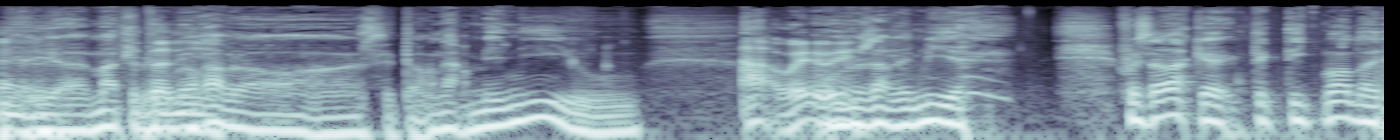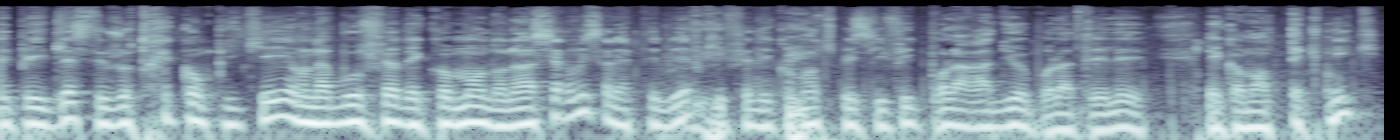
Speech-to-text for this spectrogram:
Il y a eu un match mémorable, c'était en Arménie où ah, oui, on oui. nous avait mis. Il faut savoir que techniquement, dans les pays de l'Est, c'est toujours très compliqué. On a beau faire des commandes, on a un service à l'RTBF qui fait des commandes spécifiques pour la radio, pour la télé, les commandes techniques,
